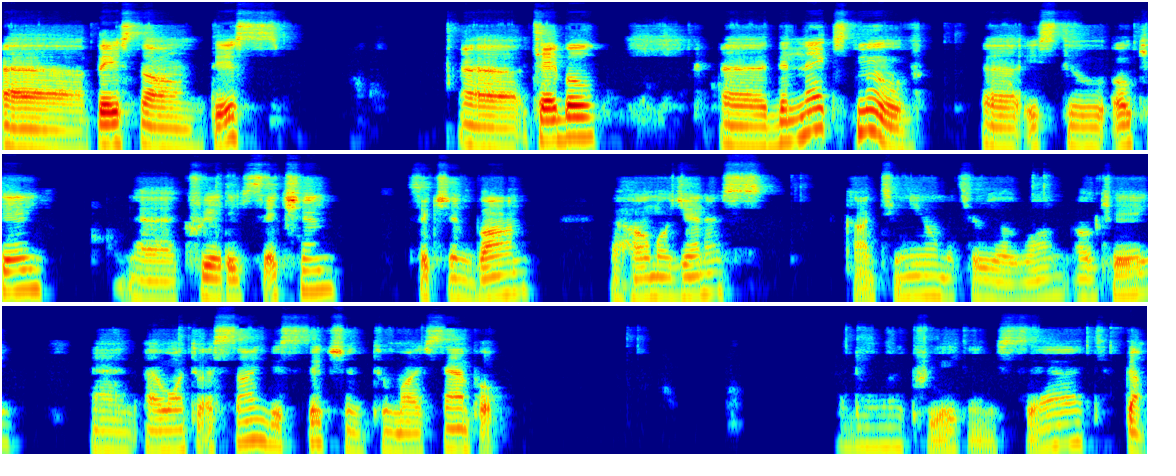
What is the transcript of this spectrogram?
uh, based on this uh, table. Uh, the next move uh, is to, okay, uh, create a section, section one, a homogeneous, continue material one, okay. And I want to assign this section to my sample. Creating set, done.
